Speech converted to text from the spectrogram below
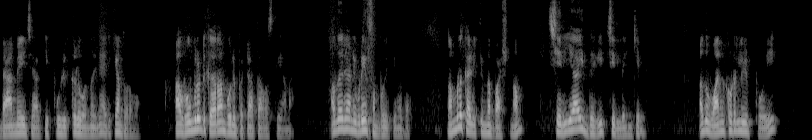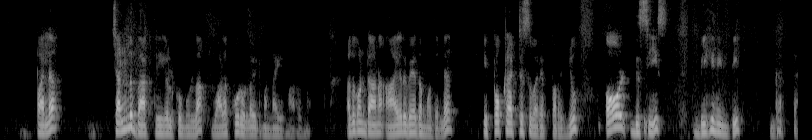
ഡാമേജ് ആക്കി പുഴുക്കൾ വന്നതിനെ അരിക്കാൻ തുടങ്ങും. ആ റൂമിലോട്ട് കയറാൻ പോലും പറ്റാത്ത അവസ്ഥയാണ്. അതുതന്നെയാണ് ഇവിടെയും സംഭവിക്കുന്നത്. നമ്മൾ കഴിക്കുന്ന ഭക്ഷണം ശരിയായി ദഹിച്ചില്ലെങ്കിൽ അത് വൻകുടലിൽ പോയി പല ചള്ള് ബാക്ടീരിയകൾക്കുമുള്ള വളക്കൂറുള്ള ഒരു മണ്ണായി മാറുന്നു. അതുകൊണ്ടാണ് ആയുർവേദം മുതൽ ഹിപ്പോക്രാറ്റിസ് വരെ പറഞ്ഞു all disease begin in the gut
